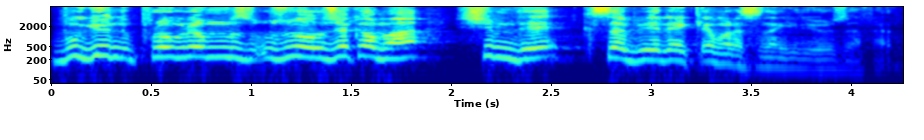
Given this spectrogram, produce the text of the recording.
Bugün programımız uzun olacak ama şimdi kısa bir reklam arasına gidiyoruz efendim.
